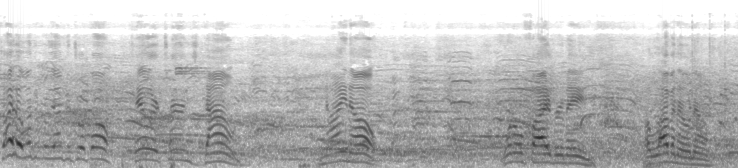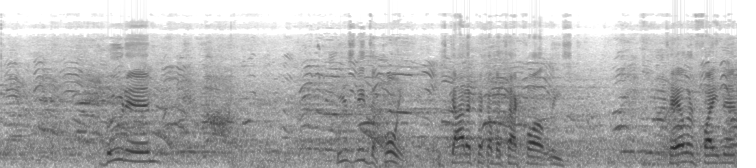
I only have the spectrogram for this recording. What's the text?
Cito looking for the uncontrolled ball. Taylor turns down. 9-0. 105 remains. 11-0 now. Boot in. He just needs a point. He's got to pick up a tech fall at least. Taylor fighting it.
